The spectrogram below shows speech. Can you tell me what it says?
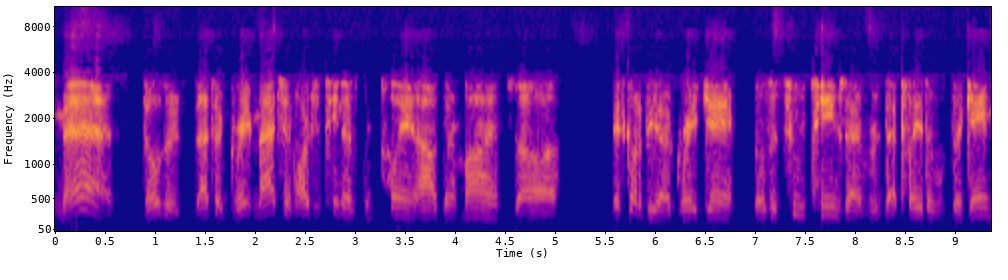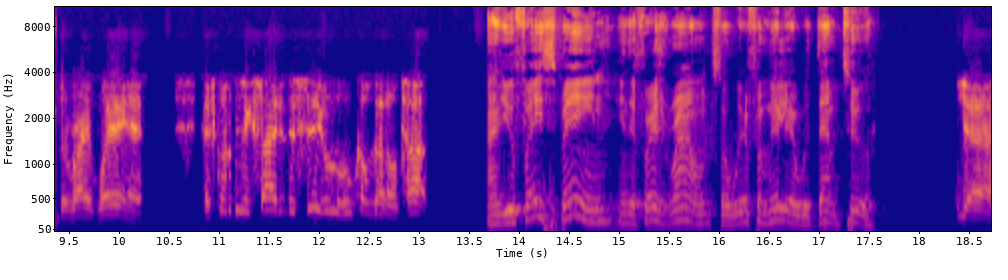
Man, those are that's a great matchup. Argentina has been playing out their minds. Uh, it's going to be a great game. Those are two teams that that play the, the game the right way, and it's going to be exciting to see who, who comes out on top. And you face Spain in the first round, so we're familiar with them too. Yeah,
